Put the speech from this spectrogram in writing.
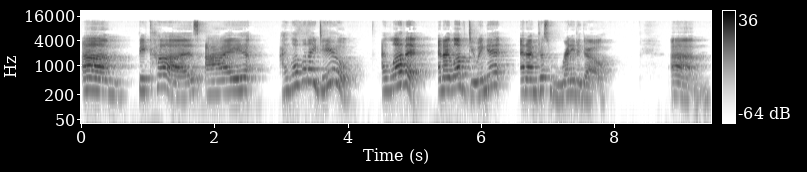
Um, because I I love what I do. I love it. And I love doing it. And I'm just ready to go. Um,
